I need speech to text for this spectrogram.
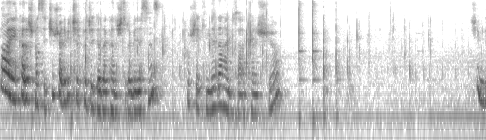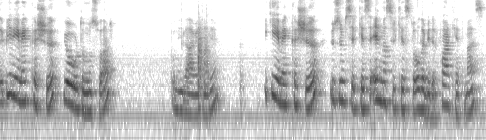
Daha iyi karışması için şöyle bir çırpıcıyla da karıştırabilirsiniz. Bu şekilde daha güzel karışıyor. Şimdi bir yemek kaşığı yoğurdumuz var. Bunu ilave edelim. 2 yemek kaşığı üzüm sirkesi, elma sirkesi de olabilir fark etmez.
